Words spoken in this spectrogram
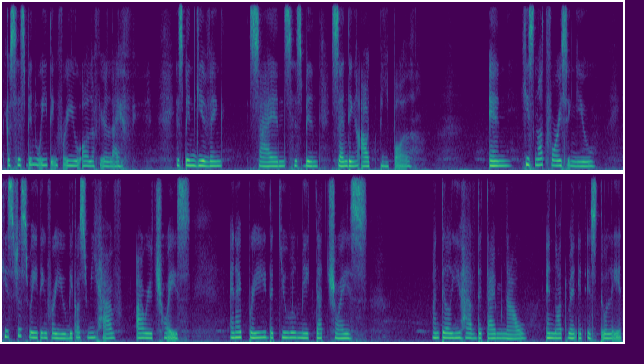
Because He's been waiting for you all of your life. He's been giving signs, He's been sending out people. And He's not forcing you, He's just waiting for you because we have our choice. And I pray that you will make that choice until you have the time now and not when it is too late.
